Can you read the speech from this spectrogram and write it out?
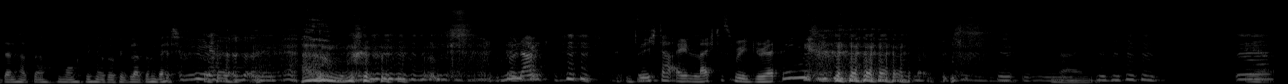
Dann hast du morgens nicht mehr so viel Platz im Bett. Verdammt. Sehe ich da ein leichtes Regretting? Nein. Mm.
